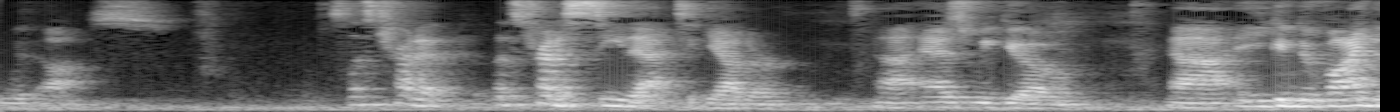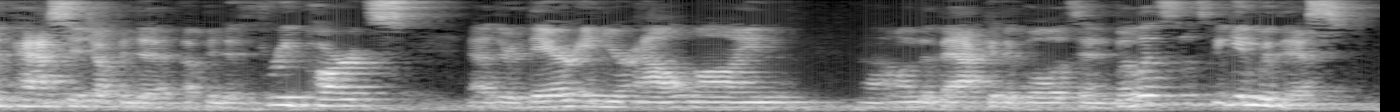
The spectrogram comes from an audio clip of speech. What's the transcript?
with us. So let's try to let's try to see that together uh, as we go. Uh, you can divide the passage up into up into three parts. Uh, they're there in your outline uh, on the back of the bulletin. But let's let's begin with this.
